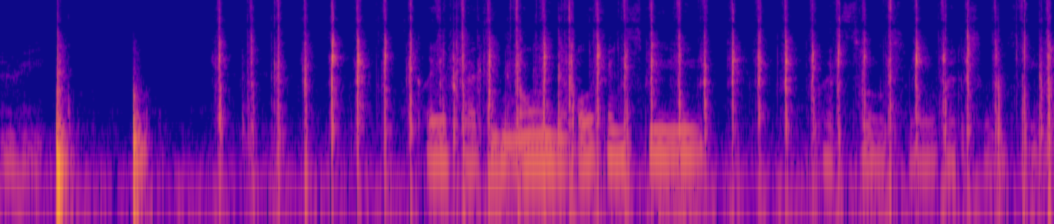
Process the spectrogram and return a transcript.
Alright. Clarify deep knowing and orphan, spirit. Gratitude, spirit. Gratitude, spirit.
